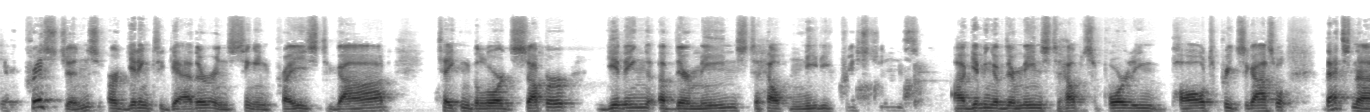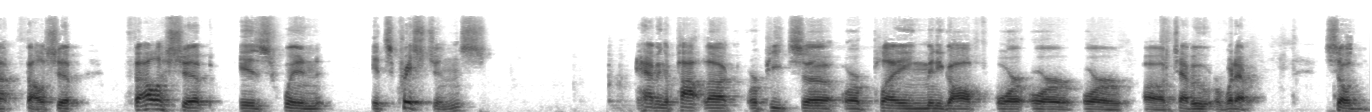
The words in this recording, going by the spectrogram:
If Christians are getting together and singing praise to God, taking the Lord's Supper, giving of their means to help needy Christians, uh, giving of their means to help supporting Paul to preach the gospel, that's not fellowship fellowship is when it's Christians having a potluck or pizza or playing mini golf or or or uh, taboo or whatever. So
